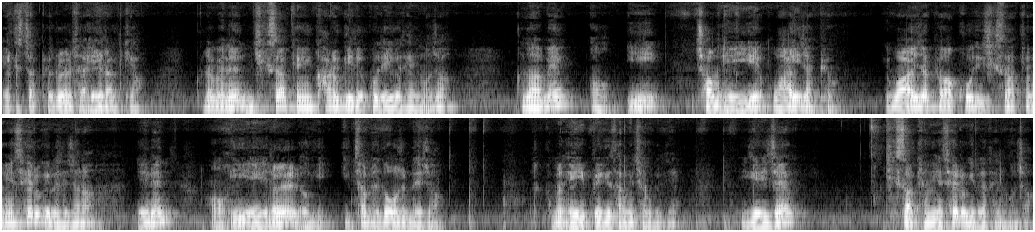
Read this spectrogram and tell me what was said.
x좌표를 자, a를 할게요. 그러면은 이 직사각형의 가로 길이가 곧 a가 되는 거죠. 그 다음에 어, 이 점 a의 y좌표 이 y좌표가 곧 이 직사각형의 세로 길이 되잖아. 얘는 어, 이 a를 여기 이참수에 넣어주면 되죠. 그러면 a 빼기 3의 제곱이 돼. 이게 이제 직사각형의 세로 길이가 되는 거죠.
